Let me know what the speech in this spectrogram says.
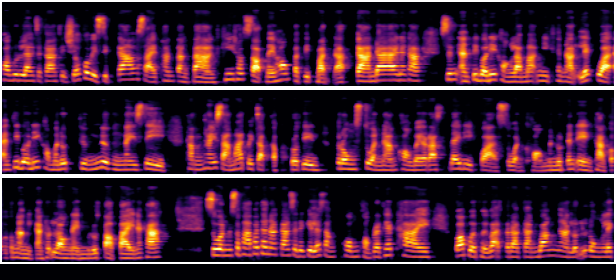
ความรุนแรงจากการติดเชื้อโควิด -19 สายพันธุ์ต่าง ๆ ที่ทดสอบในห้องปฏิบัติการได้นะคะ ซึ่งแอนติบอดีของลามะมีขนาดเล็กกว่าแอนติบอดีของมนุษย์ถึง 1 ใน 4ทำให้สามารถไปจับกับโปรตีนตรงส่วนน้ำของไวรัสได้ดีกว่าส่วนของมนุษย์นั่นเองค่ะ ก็กำลังมีการทดลองในมนุษย์ต่อไปนะคะ ส่วนสภาพัฒนาการเศรษฐกิจและสังคมของประเทศไทย ก็เปิดเผยว่าอัตราการว่างงานลดลงเล็ก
